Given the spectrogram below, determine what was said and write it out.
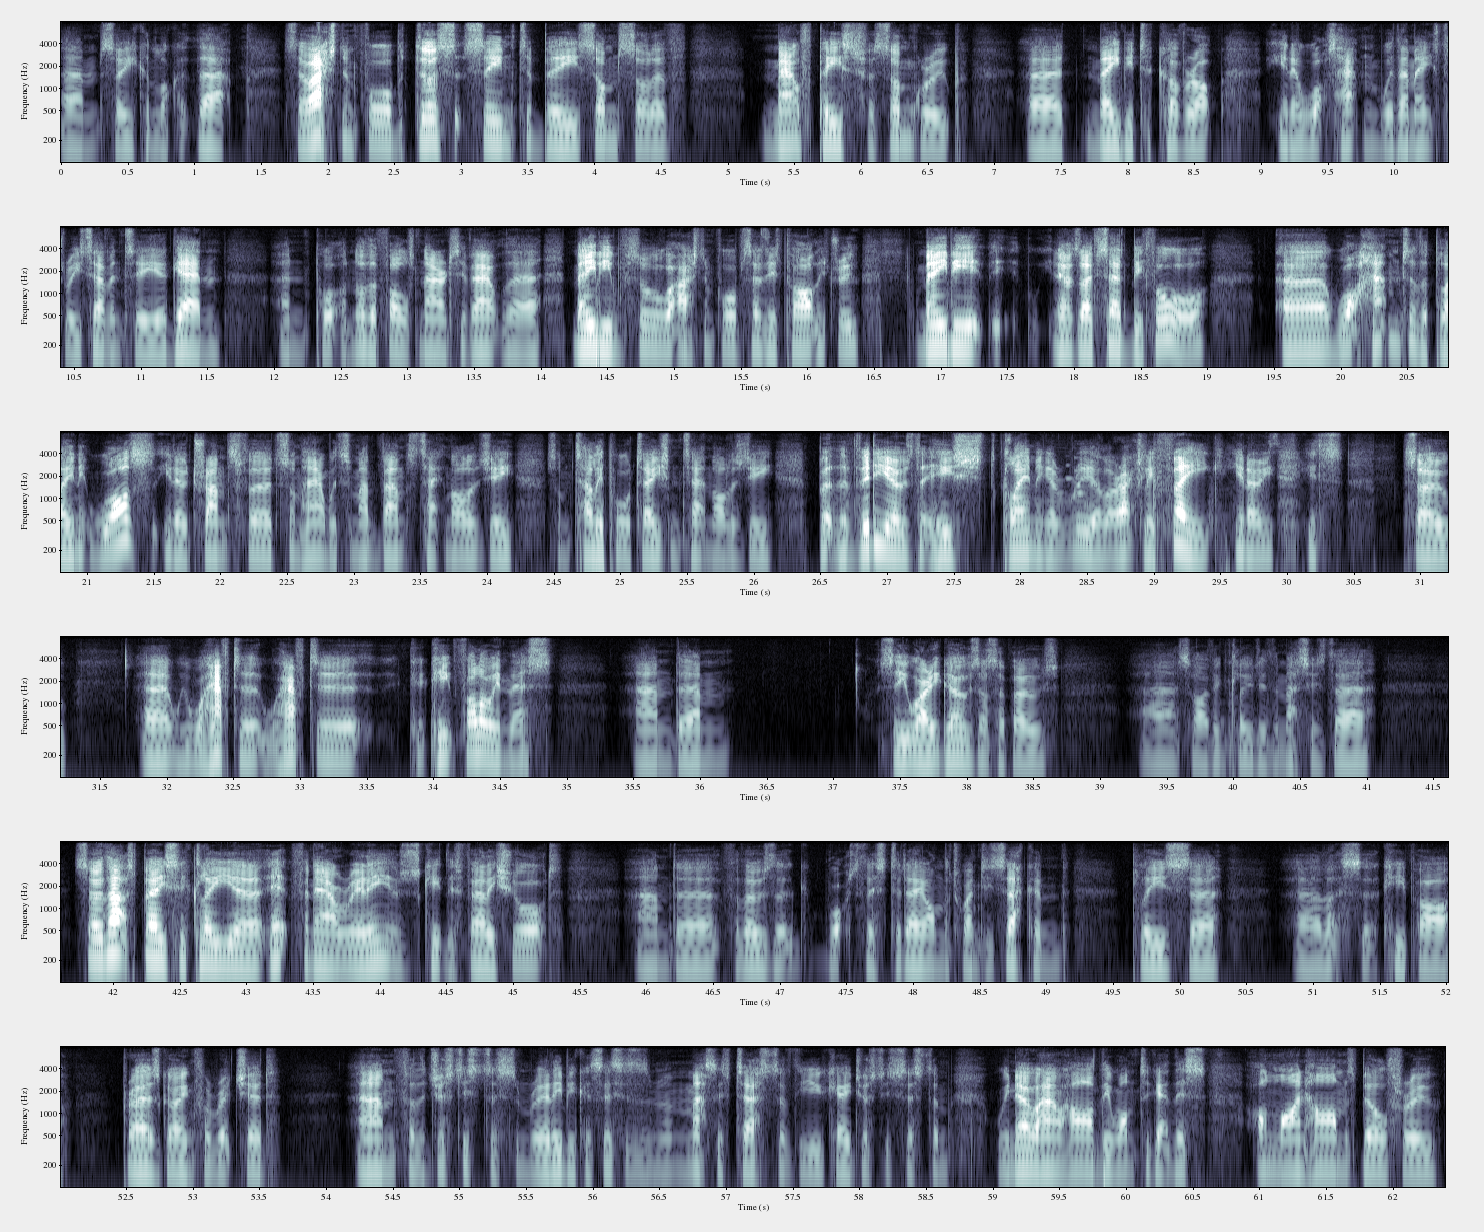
um, so you can look at that. So Ashton Forbes does seem to be some sort of mouthpiece for some group, uh, maybe to cover up, you know, what's happened with MH370 again and put another false narrative out there. Maybe some of what Ashton Forbes says is partly true. Maybe, you know, as I've said before, uh, what happened to the plane? It was, you know, transferred somehow with some advanced technology, some teleportation technology. But the videos that he's claiming are real are actually fake. You know, it's so uh, we will have to we'll have to keep following this and um, see where it goes, I suppose. Uh, so I've included the message there. So that's basically uh, it for now, really. I'll just keep this fairly short. And uh, for those that watch this today on the 22nd, please uh, uh, let's uh, keep our prayers going for Richard and for the justice system, really, because this is a massive test of the UK justice system. We know how hard they want to get this online harms bill through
